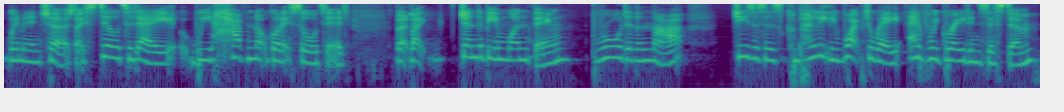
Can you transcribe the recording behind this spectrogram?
women in church. Like still today we have not got it sorted but like gender being one thing, broader than that, Jesus has completely wiped away every grading system.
